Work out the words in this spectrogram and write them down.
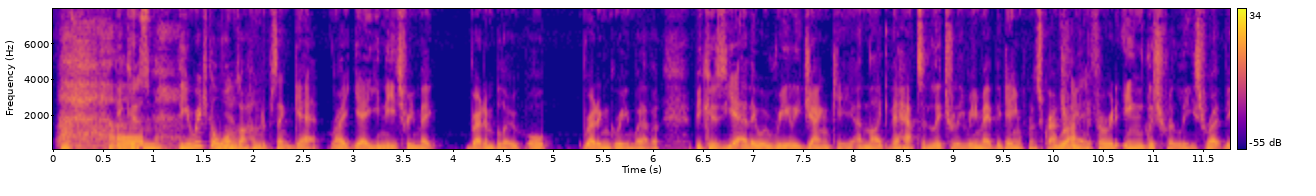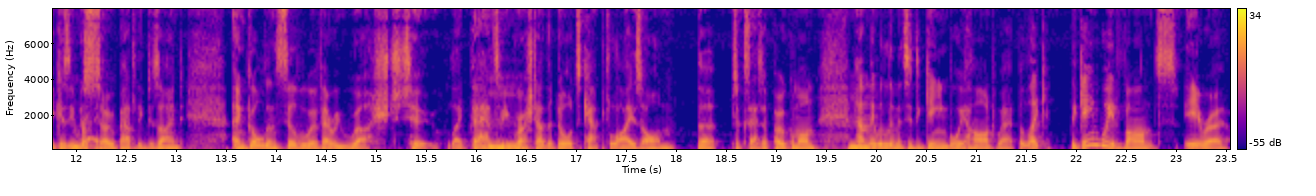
Because um, the original ones 100% get right. Yeah, you need to remake Red and Blue or Red and Green, whatever. Because yeah, they were really janky and like they had to literally remake the game from scratch Right. even for an English release, right? Because it was Right. so badly designed. And Gold and Silver were very rushed too. Like they had to be mm. rushed out the door to capitalize on the success of Pokemon, and they hmm. were limited to Game Boy hardware. But like the Game Boy Advance era,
